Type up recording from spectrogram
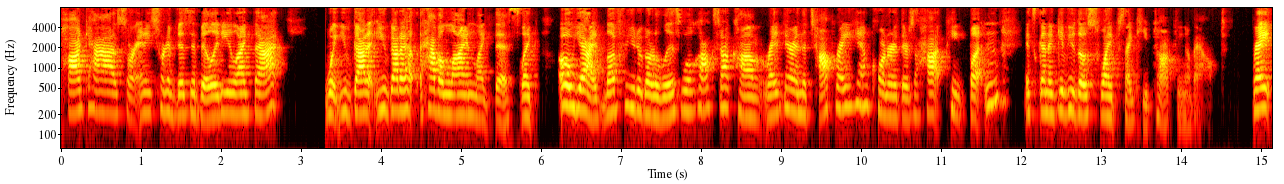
podcasts or any sort of visibility like that, what you've got to you've got to have a line like this like oh yeah i'd love for you to go to lizwilcox.com right there in the top right hand corner there's a hot pink button. It's going to give you those swipes i keep talking about right?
